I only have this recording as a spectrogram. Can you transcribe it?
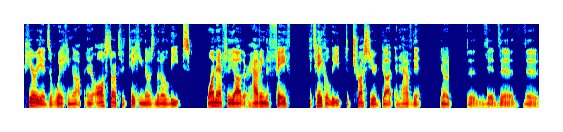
periods of waking up and it all starts with taking those little leaps, one after the other, having the faith to take a leap, to trust your gut and have the, you know, the the the the,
